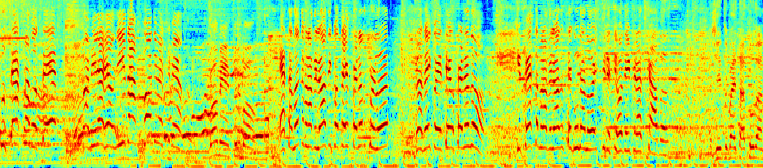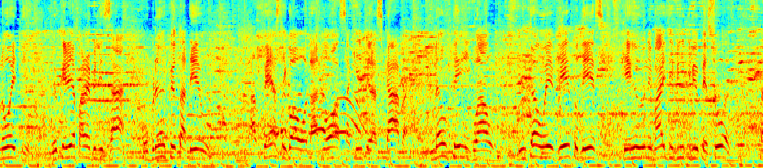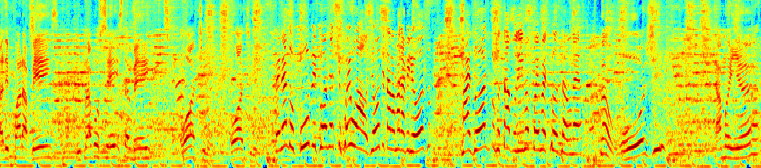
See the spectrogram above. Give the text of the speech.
Sucesso pra você, família reunida, bom divertimento. Igualmente, tudo bom. Essa noite maravilhosa, encontrei o Fernando Furlan. Prazer em conhecê-lo. Fernando, que festa maravilhosa, segunda noite desse rodeio em Piracicaba. A gente vai estar toda a noite. Eu queria parabenizar o Branco e o Tadeu. A festa igual a nossa aqui em Piracicaba não tem igual. Então, um evento desse, que reúne mais de 20 mil pessoas, está de parabéns. E para vocês também, ótimo, ótimo. Fernando, o público hoje acho que foi o áudio. Ontem estava maravilhoso, mas hoje com o Gustavo Lima foi uma explosão, né? Não, hoje, amanhã,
